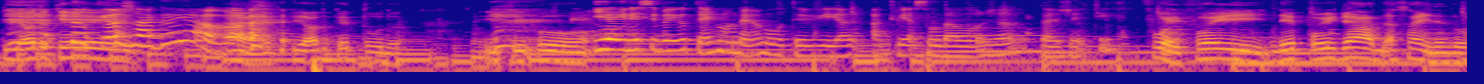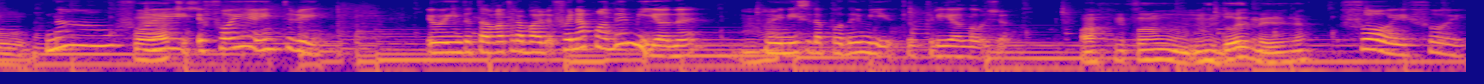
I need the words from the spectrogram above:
Pior do que. que eu já ganhava. É, pior do que tudo. E tipo. E aí nesse meio termo, né, amor, teve a, a criação da loja da gente. Foi, foi depois da, da saída do. Não, Foi foi, foi entre. Eu ainda tava trabalhando. Foi na pandemia, né? Uhum. No início da pandemia que eu criei a loja. Acho que foi um- uns dois meses, né? Foi, foi.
